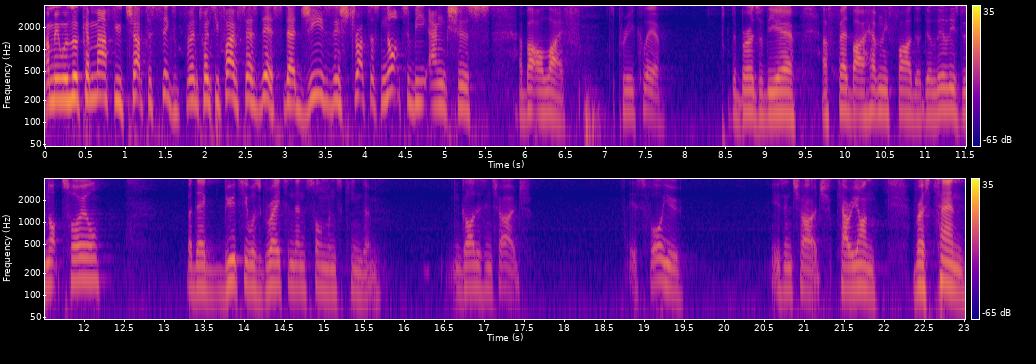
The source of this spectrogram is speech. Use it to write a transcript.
I mean, we look at Matthew chapter 6, verse 25 says this that Jesus instructs us not to be anxious about our life. It's pretty clear. The birds of the air are fed by our Heavenly Father. The lilies do not toil, but their beauty was greater than Solomon's kingdom. God is in charge. It's for you. He's in charge. Carry on. Verse 10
